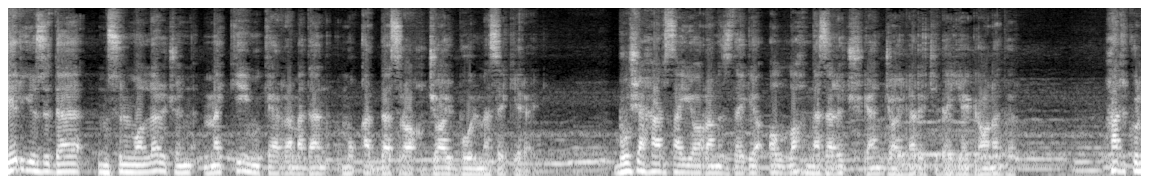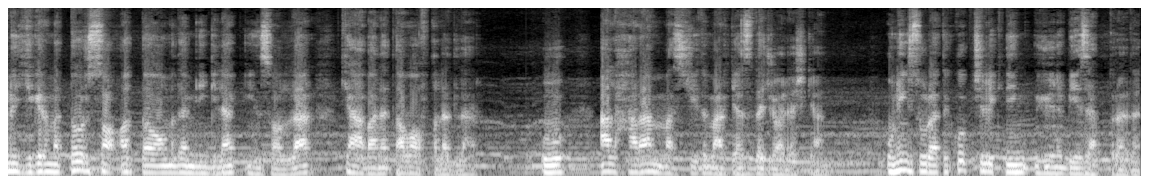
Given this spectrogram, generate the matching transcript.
Yer yuzida musulmonlar uchun Makka mukarramadan muqaddasroq joy bo'lmasa kerak. Bu shahar sayyoramizdagi Alloh nazari tushgan joylar ichida yagonadir. Har kuni 24 soat davomida minglab insonlar Ka'bani tavof qiladilar. U Al-Haram masjidi markazida joylashgan. Uning surati ko'pchilikning uyini bezab turadi.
